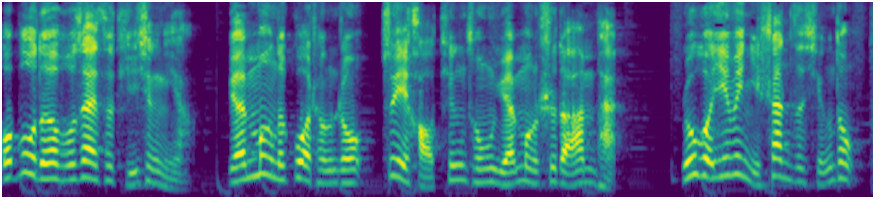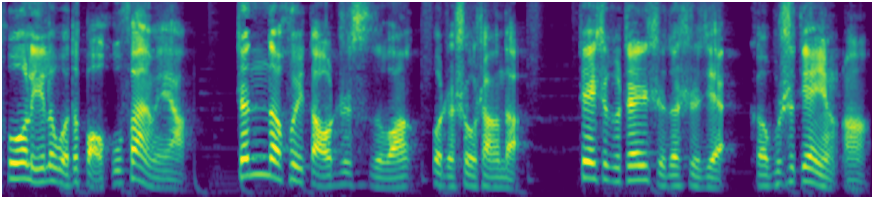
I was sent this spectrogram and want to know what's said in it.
我不得不再次提醒你啊，圆梦的过程中最好听从圆梦师的安排。如果因为你擅自行动脱离了我的保护范围啊，真的会导致死亡或者受伤的。这是个真实的世界，可不是电影啊。”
